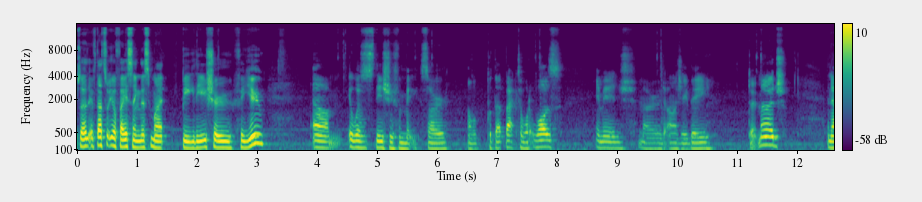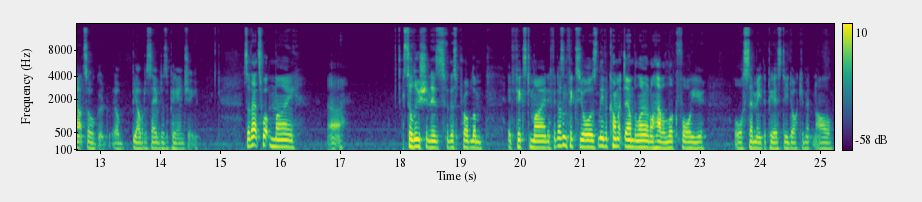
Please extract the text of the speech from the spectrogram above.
So if that's what you're facing, this might be the issue for you. Um, it was the issue for me. So I'll put that back to what it was. Image, mode, RGB, don't merge. And now it's all good. I'll be able to save it as a PNG. So that's what my uh, solution is for this problem. It fixed mine. If it doesn't fix yours, leave a comment down below and I'll have a look for you. Or send me the PSD document and I'll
